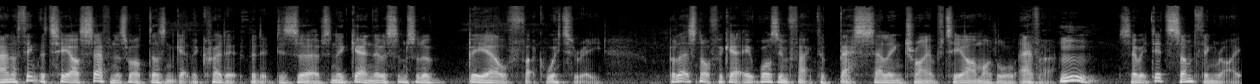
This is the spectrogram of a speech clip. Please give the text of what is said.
and I think the TR7 as well doesn't get the credit that it deserves. And again, there was some sort of BL fuckwittery. But let's not forget, it was in fact the best selling Triumph TR model ever. Hmm. So it did something right.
